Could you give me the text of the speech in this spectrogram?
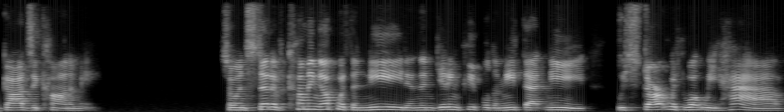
God's economy. So instead of coming up with a need and then getting people to meet that need, we start with what we have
